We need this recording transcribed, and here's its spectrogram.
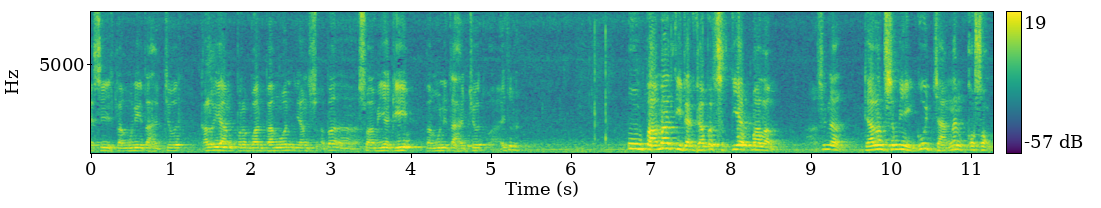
esis banguni tahajud. Kalau yang perempuan bangun yang apa suaminya dibanguni tahajud wah itu umpama tidak dapat setiap malam. Nah, sudah dalam seminggu jangan kosong.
